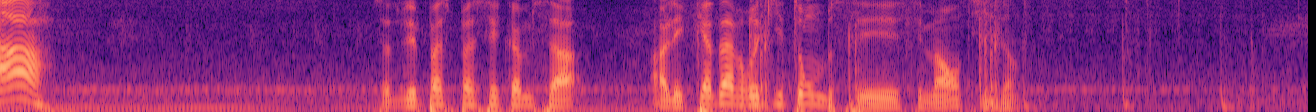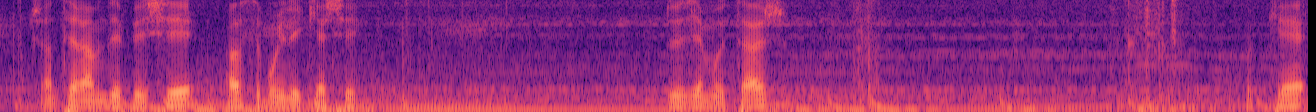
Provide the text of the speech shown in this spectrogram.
Ah Ça devait pas se passer comme ça. Ah, les cadavres qui tombent, c'est c'est ma hantise. hein. J'ai intérêt à me dépêcher. Ah, c'est bon, il est caché. Deuxième otage. Ok.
